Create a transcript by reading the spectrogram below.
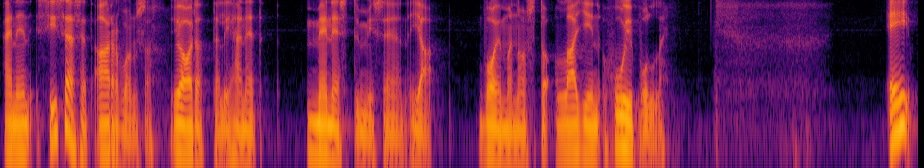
hänen sisäiset arvonsa johdatteli hänet menestymiseen ja voimanosto lajin huipulle. Ei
